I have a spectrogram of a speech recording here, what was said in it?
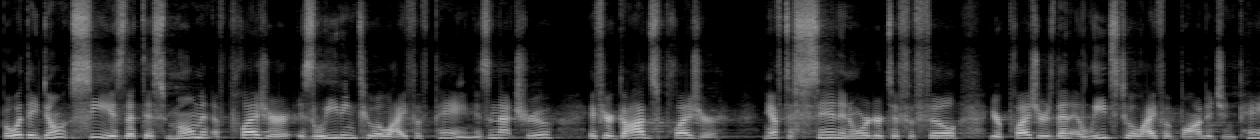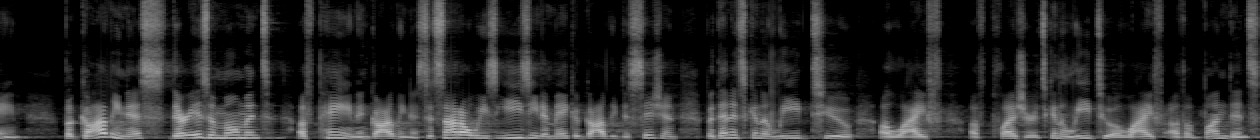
But what they don't see is that this moment of pleasure is leading to a life of pain. Isn't that true? If you're God's pleasure, you have to sin in order to fulfill your pleasures, then it leads to a life of bondage and pain. But godliness, there is a moment of pain in godliness. It's not always easy to make a godly decision, but then it's going to lead to a life of pleasure. It's going to lead to a life of abundance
